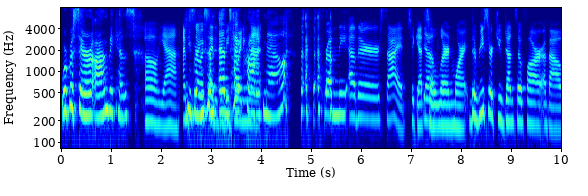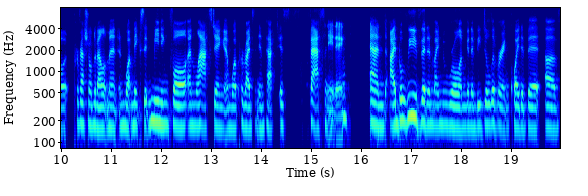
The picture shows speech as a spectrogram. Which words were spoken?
work with Sarah on because oh yeah, I'm so excited to be joining product that now from the other side to get yeah. to learn more. The research you've done so far about professional development and what makes it meaningful and lasting and what provides an impact is fascinating. And I believe that in my new role, I'm going to be delivering quite a bit of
